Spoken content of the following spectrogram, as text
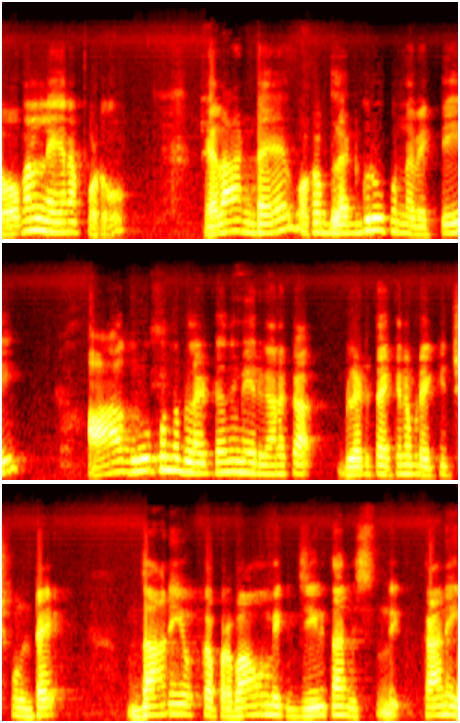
యోగం లేనప్పుడు ఎలా అంటే ఒక బ్లడ్ గ్రూప్ ఉన్న వ్యక్తి ఆ గ్రూప్ ఉన్న బ్లడ్ని మీరు కనుక బ్లడ్ తగ్గినప్పుడు ఎక్కించుకుంటే దాని యొక్క ప్రభావం మీకు జీవితాన్ని ఇస్తుంది. కానీ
